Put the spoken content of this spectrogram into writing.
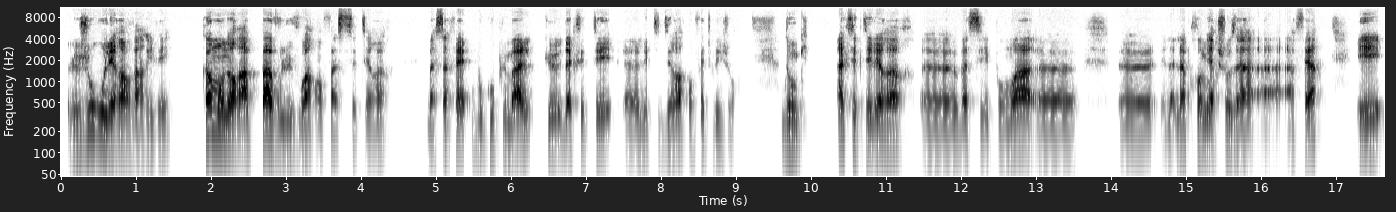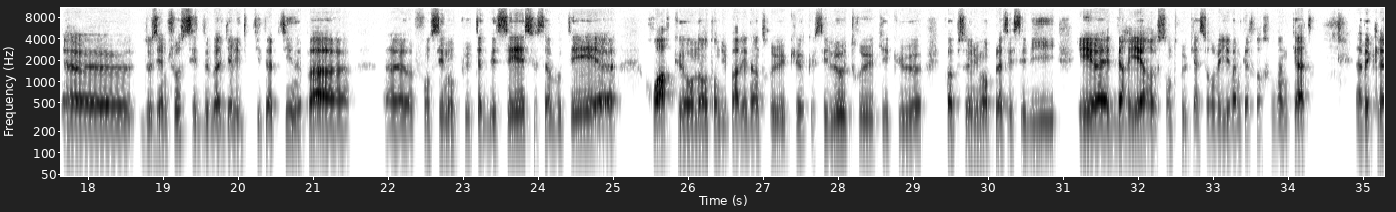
le jour où l'erreur va arriver, comme on n'aura pas voulu voir en face cette erreur, bah, ça fait beaucoup plus mal que d'accepter euh, les petites erreurs qu'on fait tous les jours. Donc, accepter l'erreur, euh, bah, c'est pour moi euh, la, première chose à, faire. Et deuxième chose, c'est bah, d'y aller petit à petit, ne pas foncer non plus tête baissée, se saboter croire qu'on a entendu parler d'un truc, euh, que c'est le truc et qu'il euh, faut absolument placer ses billes et euh, être derrière son truc à surveiller 24 heures sur 24 avec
